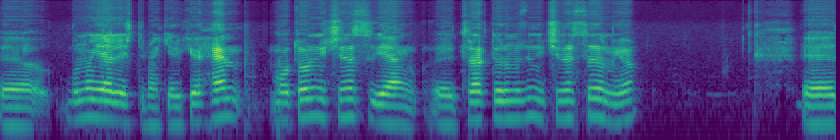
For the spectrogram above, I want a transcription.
E, bunu yerleştirmek gerekiyor. Hem motorun içine yani e, traktörümüzün içine sığmıyor. E,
